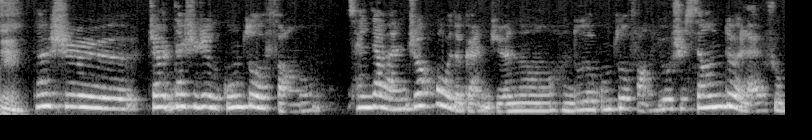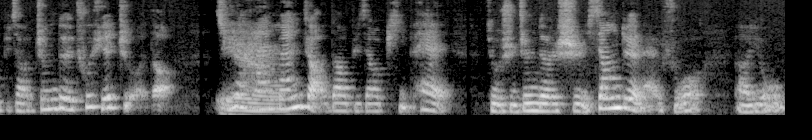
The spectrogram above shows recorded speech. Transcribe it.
嗯但是，但但是这个工作坊参加完之后的感觉呢，很多的工作坊又是相对来说比较针对初学者的，其实还蛮找到比较匹配，就是真的是相对来说，呃，有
